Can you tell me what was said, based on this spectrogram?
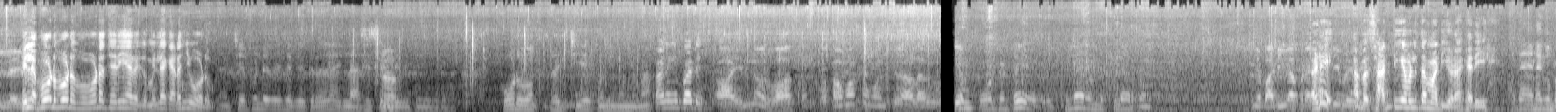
இல்லை இல்ல போடு போடு போட சரியா இருக்கும். இல்ல கரைஞ்சு போடும். செஃப்ண்ட பேச கேட்குறதா இல்லை பேச கேட்குறதா போடுவோம் ரச்சியை கொஞ்சம் கொஞ்சமாக நீ பாட்டு. ஆ என்ன ஒரு வாசம். கமாசம் இருக்கிற அளவு. போட்டுட்டு ஒரு கிளர் ரெண்டு இந்த வடிவா அடே அப்ப சட்டியை வெளுத்த மாட்டியோடா கறி? அதான் எனக்கும்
